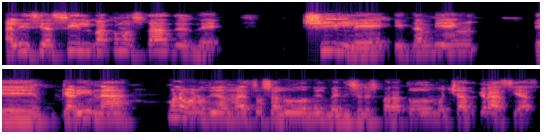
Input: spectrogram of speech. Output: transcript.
Alicia Silva, ¿cómo estás? Desde Chile. Y también eh, Karina, hola, buenos días, maestro. Saludos, mil bendiciones para todos. Muchas gracias.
